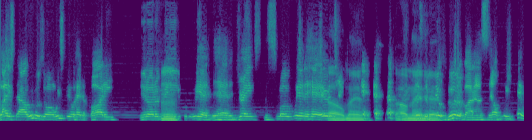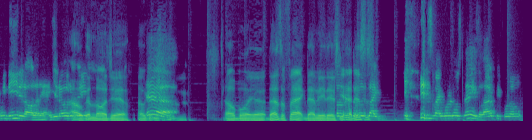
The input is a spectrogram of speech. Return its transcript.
lifestyle we was on, we still had to party. You know what I Mm. mean? We had to have the drinks, the smoke. We had to have everything. Oh man. Oh Just man, to yeah. feel good about ourselves. We we needed all of that. You know what I Oh mean? good lord, yeah. Okay. Yeah. Oh boy, yeah. That's a fact. I mean, it's So- yeah. so This is like it's like one of those things. A lot of people don't,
